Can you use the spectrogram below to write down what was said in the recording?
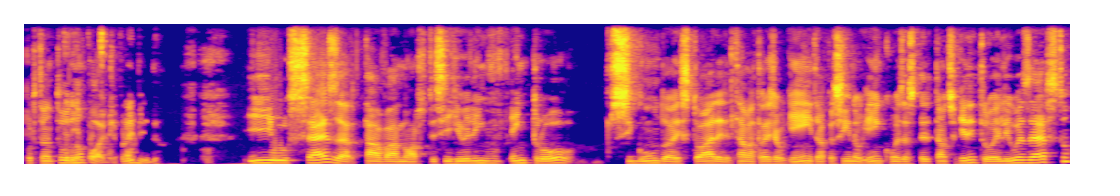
Portanto, não pode, é essa proibido. E o César estava a norte desse rio, ele en- entrou, segundo a história, ele estava atrás de alguém, estava perseguindo alguém com o exército dele, e tal, não sei o que, ele entrou, ele e o exército,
